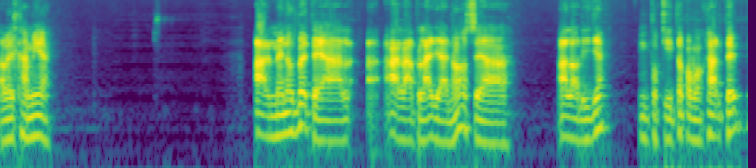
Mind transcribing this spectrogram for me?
A ver, mía. Al menos vete a, a la playa, ¿no? O sea, a la orilla. Un poquito para mojarte.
